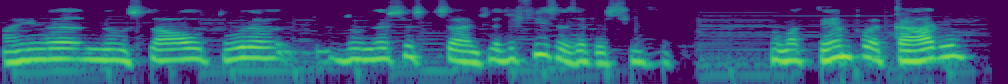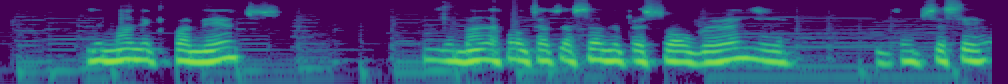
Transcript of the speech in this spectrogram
ainda não está à altura do necessário. É difícil fazer pesquisa. Toma tempo, é caro, demanda equipamentos, demanda contratação de pessoal grande, então precisa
